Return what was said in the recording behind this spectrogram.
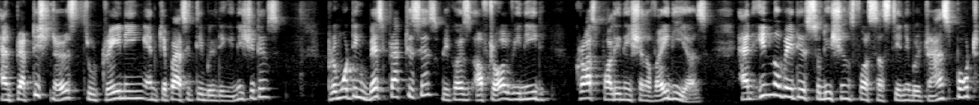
and practitioners through training and capacity building initiatives, promoting best practices, because after all, we need cross pollination of ideas and innovative solutions for sustainable transport,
